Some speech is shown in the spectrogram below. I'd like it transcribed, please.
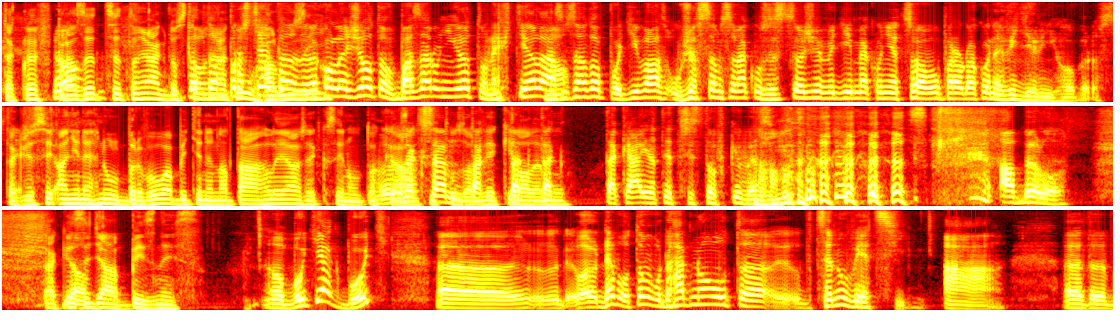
Takhle v no, Praze no, se to nějak dostalo to, tam nějakou prostě haluzí. to, jako leželo to v bazaru, nikdo to nechtěl, no. já jsem se na to podíval, s úžasem jsem jako zjistil, že vidím jako něco opravdu jako neviděného prostě. Takže si ani nehnul brvou, aby tě nenatáhli a řekl si, no tak já řekl jsem, to za tak, dvě kila tak, tak, tak, já i ty tři stovky vezmu. No. a bylo. Tak no. se dělá business. No, buď jak buď, uh, jde o to odhadnout uh, cenu věcí. A uh,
